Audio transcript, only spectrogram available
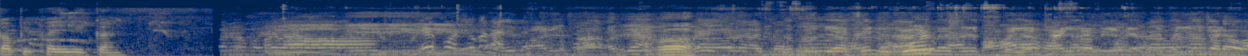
કપી ફરી નીકળ ચડાવો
